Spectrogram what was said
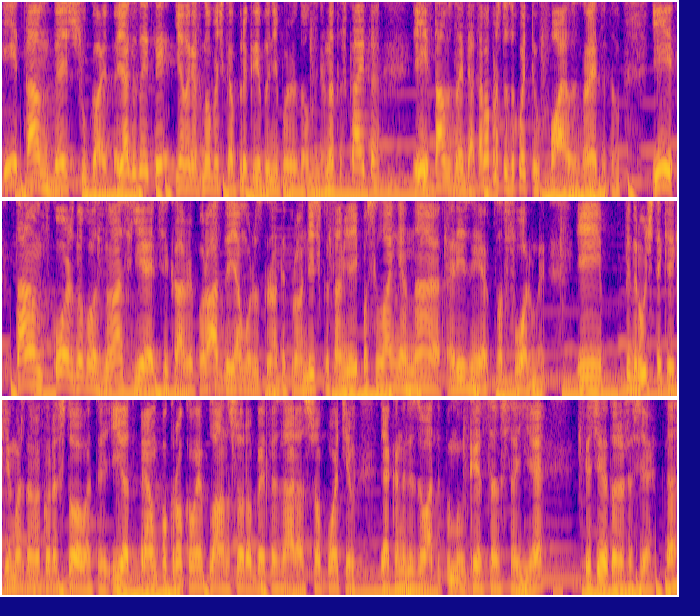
і там десь шукайте. Як знайти? Є така кнопочка прикріплені повідомлення. Натискайте і там знайдете. Або просто заходьте в файли, знаєте там. І там в кожного з нас є цікаві поради. Я можу сказати про англійську. Там є і посилання на різні платформи, і підручники, які можна використовувати. І от прям покроковий план, що робити зараз, що потім, як аналізувати помилки, це все є. Крістіна теж щось є. Да?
